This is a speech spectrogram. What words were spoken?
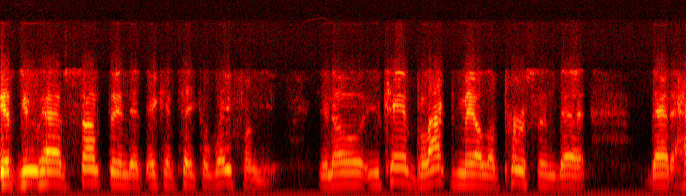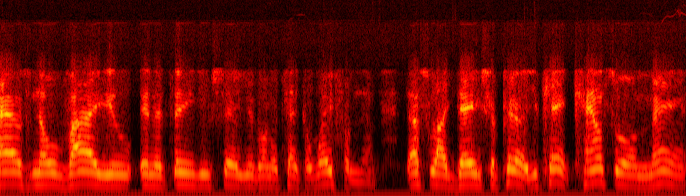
if you have something that they can take away from you. You know, you can't blackmail a person that that has no value in the thing you say you're going to take away from them. That's like Dave Chappelle. You can't cancel a man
